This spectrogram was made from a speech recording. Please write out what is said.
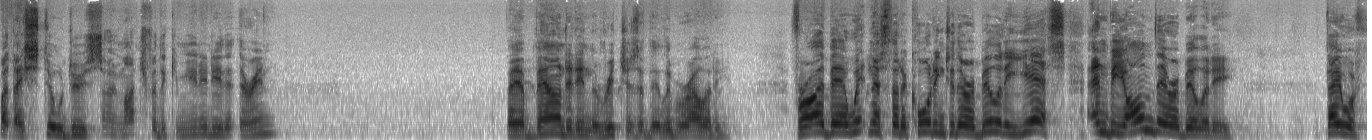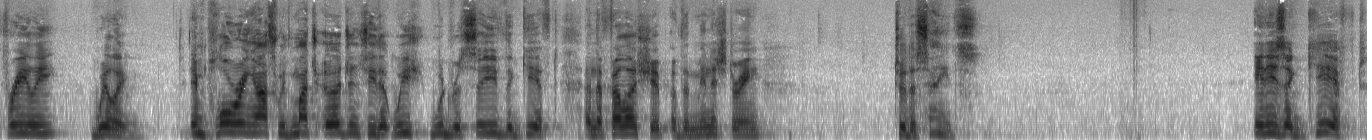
but they still do so much for the community that they're in. They abounded in the riches of their liberality. For I bear witness that according to their ability, yes, and beyond their ability, they were freely willing, imploring us with much urgency that we would receive the gift and the fellowship of the ministering to the saints. It is a gift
